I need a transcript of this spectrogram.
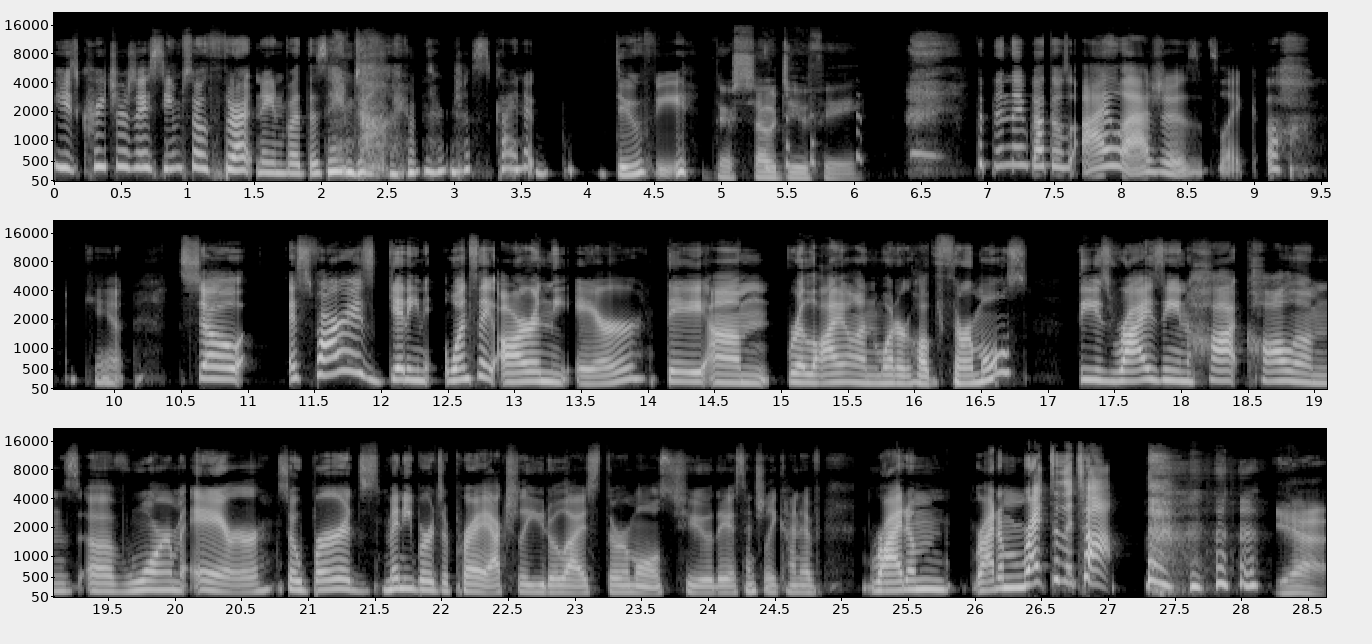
these creatures they seem so threatening but at the same time they're just kind of doofy. They're so doofy. But then they've got those eyelashes. It's like, oh, I can't. So as far as getting once they are in the air, they um rely on what are called thermals. These rising hot columns of warm air. So birds, many birds of prey actually utilize thermals too. They essentially kind of ride them, ride them right to the top. Yeah.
